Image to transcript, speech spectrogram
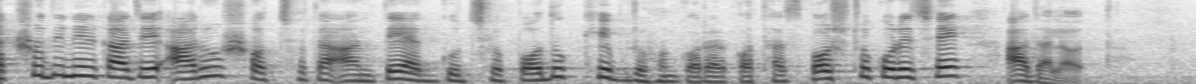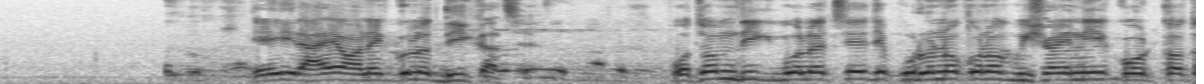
একশো দিনের কাজে আরও স্বচ্ছতা আনতে একগুচ্ছ পদক্ষেপ গ্রহণ করার কথা স্পষ্ট করেছে আদালত। এই রায়ে অনেকগুলো দিক আছে। প্রথম দিক বলেছে যে, পুরনো কোনো বিষয় নিয়ে কোর্ট কত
